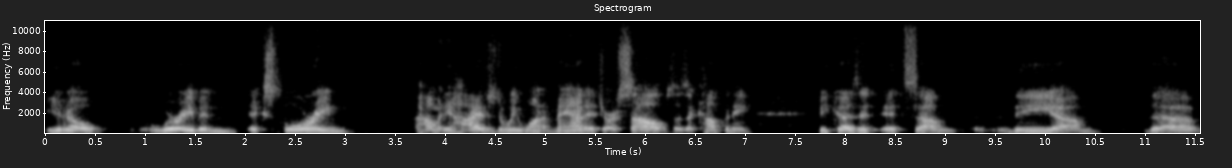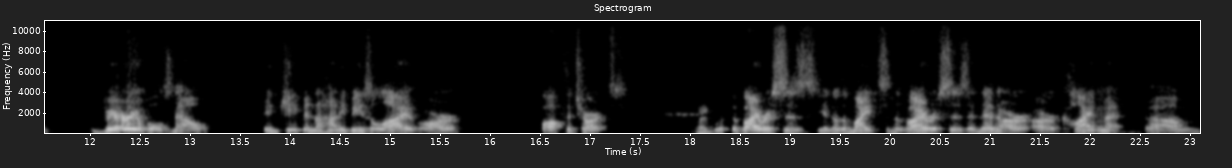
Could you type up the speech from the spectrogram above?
you know, we're even exploring how many hives do we want to manage ourselves as a company because it, it's um, the um, the variables now in keeping the honeybees alive are off the charts right. with the viruses, you know, the mites and the viruses, and then our, our climate, um,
